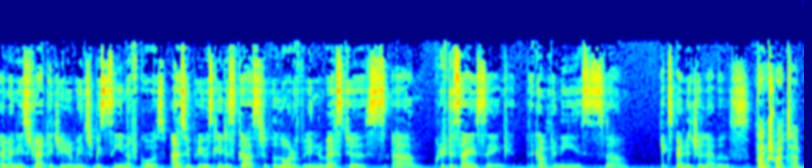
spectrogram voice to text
M&A strategy remains to be seen, of course. As we previously discussed, a lot of investors um, criticizing the company's um, expenditure levels. Thanks, Swetha.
